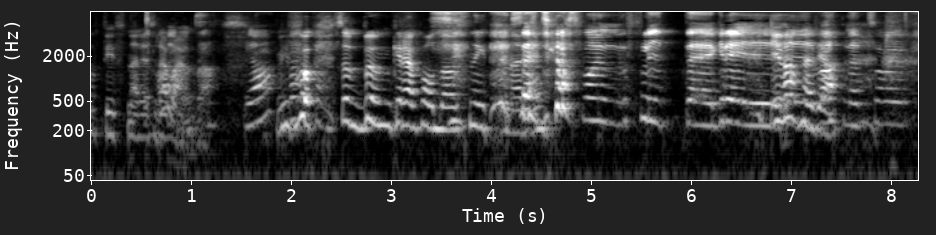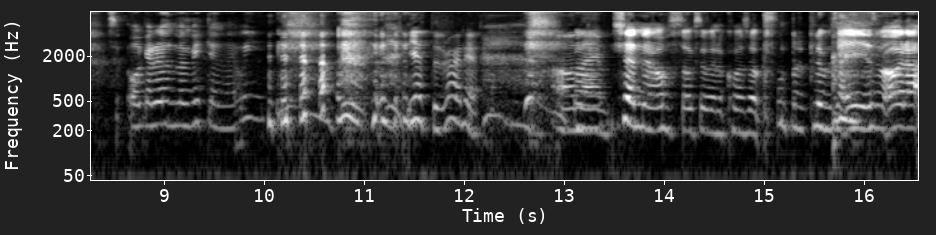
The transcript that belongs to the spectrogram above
uppgift när det är sådär ja varmt. bra. Ja, Vi får så bunkra poddavsnitt när Sätter oss på en flytgrej i, I vattnet, ja. vattnet så, så åka runt med micken. Jättebra idé. Ja, nej. Känner oss också när kommer så plumsa i oss bara.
